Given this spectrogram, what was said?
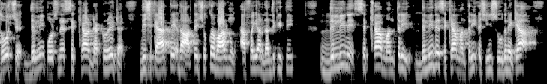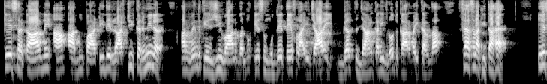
ਦੋਸ਼ ਦਿੱਲੀ ਪੁਲਿਸ ਨੇ ਸਿੱਖਿਆ ਡਾਇਰੈਕਟੋਰੇਟ ਦੀ ਸ਼ਿਕਾਇਤ ਤੇ ਆਧਾਰ ਤੇ ਸ਼ੁੱਕਰਵਾਰ ਨੂੰ ਐਫ ਆਈ ਆਰ ਦਰਜ ਕੀਤੀ। ਦਿੱਲੀ ਨੇ ਸਿੱਖਿਆ ਮੰਤਰੀ, ਦਿੱਲੀ ਦੇ ਸਿੱਖਿਆ ਮੰਤਰੀ ਅਸ਼ੀਸ਼ ਸੂਦ ਨੇ ਕਿਹਾ ਕਿ ਸਰਕਾਰ ਨੇ ਆਮ ਆਦਮੀ ਪਾਰਟੀ ਦੇ ਰਾਸ਼ਟਰੀ ਕਨਵੀਨਰ ਅਰਵਿੰਦ ਕੇਜਰੀਵਾਲ ਵੱਲੋਂ ਇਸ ਮੁੱਦੇ ਤੇ ਫੈਲਾਈ ਜਾ ਰਹੀ ਗਲਤ ਜਾਣਕਾਰੀ ਵਿਰੁੱਧ ਕਾਰਵਾਈ ਕਰਨ ਦਾ ਫੈਸਲਾ ਕੀਤਾ ਹੈ। ਇਸ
